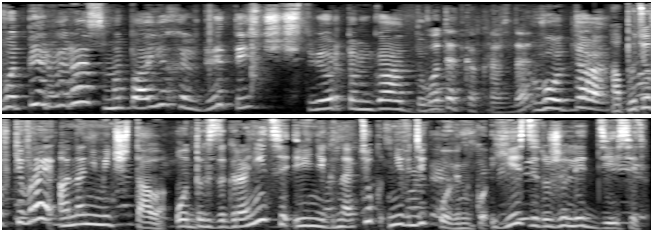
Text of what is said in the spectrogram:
Вот первый раз мы поехали в 2004 году. Вот это как раз, да? Вот, да. О путевке в рай она не мечтала. Отдых за границей Ирине Гнатюк не в диковинку. Ездит уже лет 10.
